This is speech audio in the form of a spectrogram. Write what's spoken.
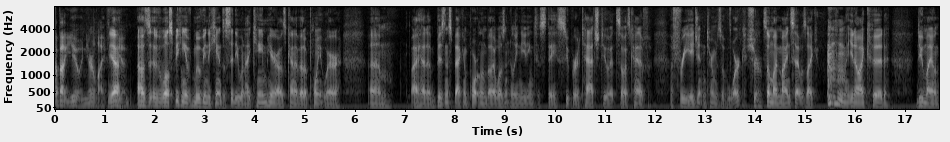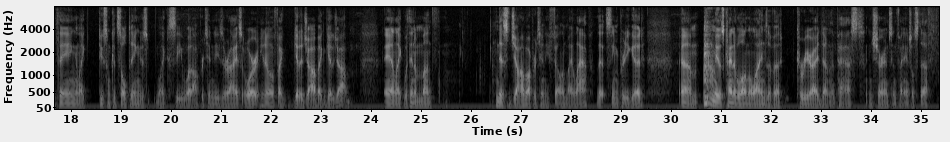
How about you in your life? Yeah? I was uh, well. Speaking of moving to Kansas City, when I came here, I was kind of at a point where um, I had a business back in Portland, but I wasn't really needing to stay super attached to it. So I was kind of a free agent in terms of work. Sure. So my mindset was like, you know, I could do my own thing and like do some consulting, just like see what opportunities arise, or you know, if I get a job, I can get a job. And like within a month, this job opportunity fell in my lap that seemed pretty good. Um, it was kind of along the lines of a career I'd done in the past, insurance and financial stuff.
